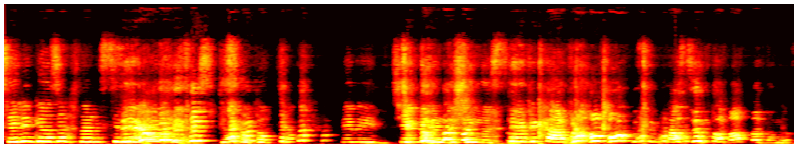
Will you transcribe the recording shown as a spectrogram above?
Selin gözyaşlarını siliyor. Psikopatça. Bebeğim çemberin dışındasın. tebrikler bravo simülasyon tamamladınız.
